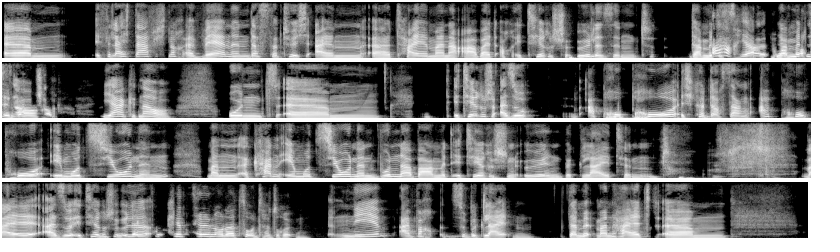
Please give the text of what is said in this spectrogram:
Ähm, Vielleicht darf ich noch erwähnen, dass natürlich ein äh, Teil meiner Arbeit auch ätherische Öle sind. Damit Ach, es, ja, damit es auch. Workshop. Ja, genau. Und ähm, ätherische, also apropos, ich könnte auch sagen, apropos Emotionen, man kann Emotionen wunderbar mit ätherischen Ölen begleiten. Weil, also ätherische Öle. Zu kitzeln oder zu unterdrücken? Nee, einfach zu begleiten damit man halt ähm,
